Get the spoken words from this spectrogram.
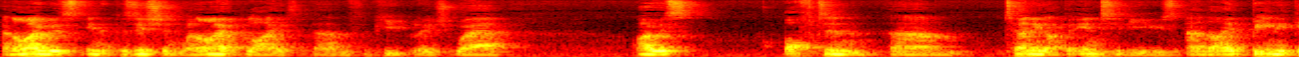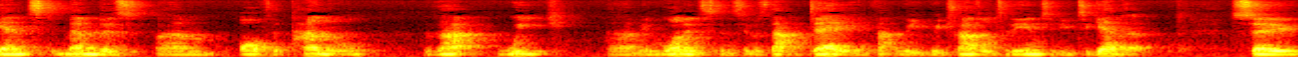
And I was in a position when I applied um, for pupillage where I was often um, turning up at interviews, and I had been against members um, of the panel that week. Um, in one instance, it was that day. In fact, we, we travelled to the interview together. So,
